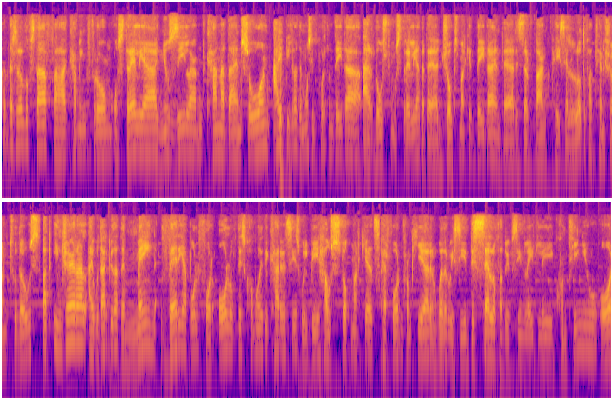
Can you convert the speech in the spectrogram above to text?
There's a lot of stuff uh, coming from Australia, New Zealand, Canada, and so on. I believe that the most important data are those from Australia, that the jobs market data and the Reserve Bank pays a lot of attention to those. But in general, I would argue that the main variable for all of these commodity currencies will be how stock markets perform from here and whether we see the sell-off that we've seen lately continue or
